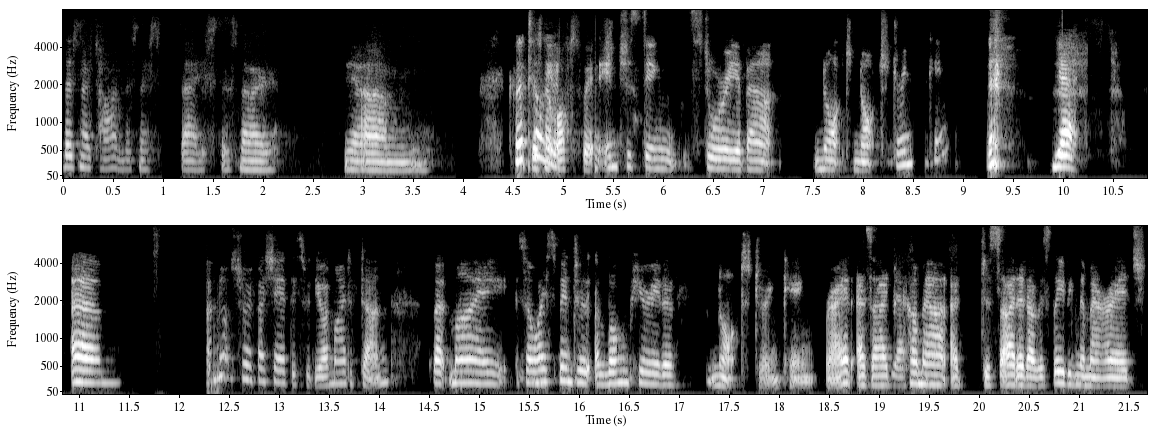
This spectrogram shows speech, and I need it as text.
there's no time, there's no space, there's no yeah. Um, Can I tell you an interesting story about not not drinking? yes. Um, I'm not sure if I shared this with you. I might have done, but my so I spent a, a long period of not drinking, right? As I'd yeah. come out, I decided I was leaving the marriage.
